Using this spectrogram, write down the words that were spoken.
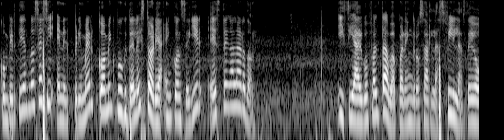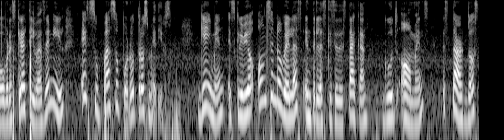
convirtiéndose así en el primer comic book de la historia en conseguir este galardón. Y si algo faltaba para engrosar las filas de obras creativas de Neil, es su paso por otros medios. Gaiman escribió 11 novelas entre las que se destacan Good Omens, Stardust,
